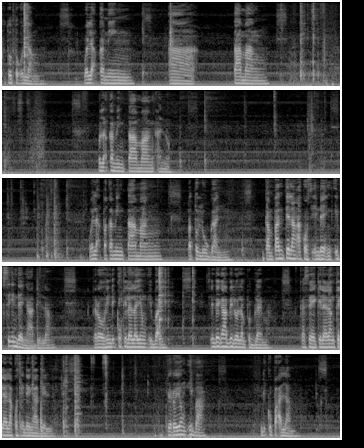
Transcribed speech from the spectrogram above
sa totoo lang wala kaming ah tamang wala kaming tamang ano wala pa kaming tamang patulugan. Kampante lang ako si Inday if si Inday nga bilang pero hindi ko kilala yung iba eh. Si Inday Ngabil walang problema. Kasi kilalang kilala ko si Inday Ngabil pero yung iba hindi ko pa alam.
